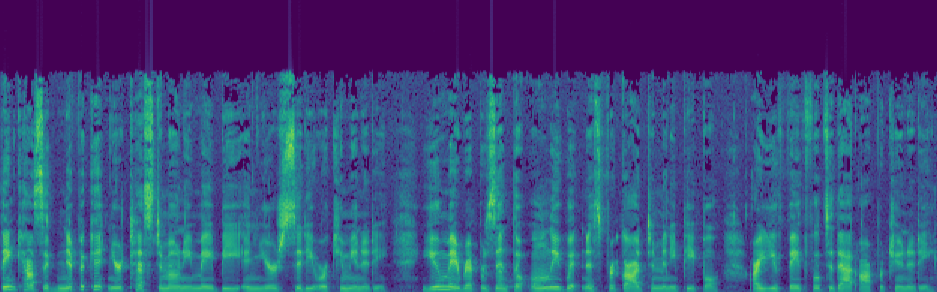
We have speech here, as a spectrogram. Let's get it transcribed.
Think how significant your testimony may be in your city or community. You may represent the only witness for God to many people. Are you faithful to that opportunity?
